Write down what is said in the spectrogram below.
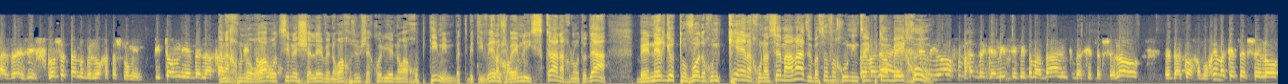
אז זה יפגוש אותנו בלוח התשלומים. פתאום נהיה בלחץ. אנחנו פתאום... נורא רוצים לשלב ונורא חושבים שהכל יהיה נורא אופטימיים בט- בטבענו, נכון. שבאים לעסקה, אנחנו, אתה יודע, באנרגיות טובות, אנחנו אומרים כן, אנחנו נעשה מאמץ, ובסוף אנחנו נמצאים פתאום באיחור. 20 יום, מה זה גלים שפתאום הבנק בקצב שלו, ובכוח המוחים בקצב שלו,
